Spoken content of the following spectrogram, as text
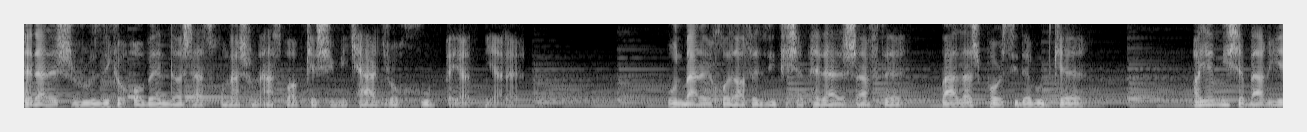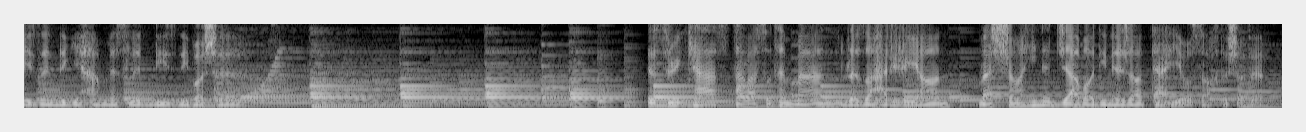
پدرش روزی که اوون داشت از خونشون اسباب کشی می‌کرد رو خوب به یاد میاره. اون برای خداحافظی پیش پدرش رفته و ازش پرسیده بود که آیا میشه بقیه زندگی هم مثل دیزنی باشه؟ استرینکست توسط من رضا حریریان و شاهین جوادی نژاد تهیه و ساخته شده.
